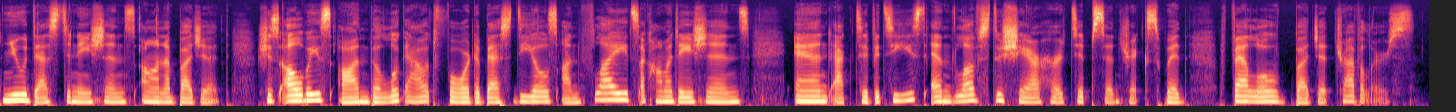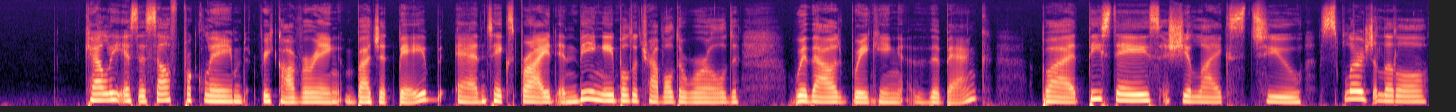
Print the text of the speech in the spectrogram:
new destinations on a budget. She's always on the lookout for the best deals on flights, accommodations, and activities, and loves to share her tips and tricks with fellow budget travelers. Kelly is a self proclaimed recovering budget babe and takes pride in being able to travel the world without breaking the bank. But these days, she likes to splurge a little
